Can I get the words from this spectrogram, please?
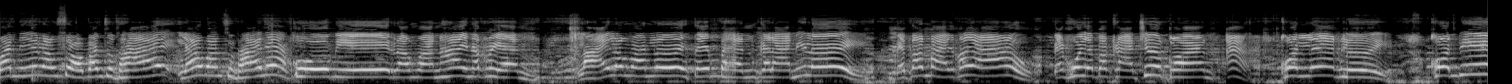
วันนี้เราสอบวันสุดท้าย แล้ววันสุดท้ายเนี่ยครูมีรางวัลให้นักเรียน หลายรางวัลเลย เต็มแผ่นกระดาษนี้เลย แต่ตอนบ่ายค่อยเอา แต่ครูจะประกาศชื่อก่อนอะคนแรกเลย คนที่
